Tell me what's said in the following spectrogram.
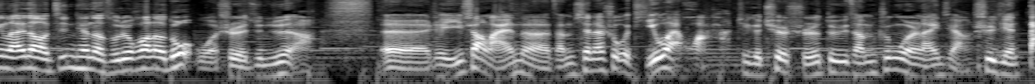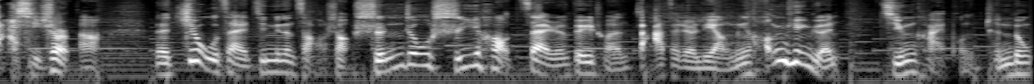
迎来到今天的足球欢乐多，我是君君啊。呃，这一上来呢，咱们先来说个题外话，这个确实对于咱们中国人来讲是件大喜事儿啊。那就在今天的早上，神舟十一号载人飞船搭载着两名航天员景海鹏、陈冬，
